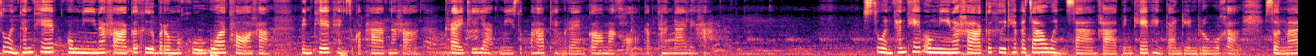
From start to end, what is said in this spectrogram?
ส่วนท่านเทพองค์นี้นะคะก็คือบรมครูหัวทอค่ะ เป็นเทพแห่งสุขภาพนะคะ ใครที่อยากมีสุขภาพแข็งแรงก็มาขอกับท่านได้เลยค่ะ ส่วนท่านเทพองค์นี้นะคะก็คือเทพเจ้าเหวินซางค่ะ เป็นเทพแห่งการเรียนรู้ค่ะ ส่วนมาก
